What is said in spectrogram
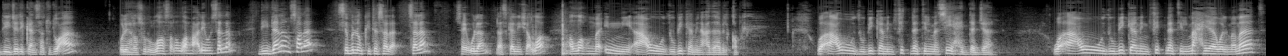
dijadikan satu doa oleh Rasulullah sallallahu alaihi wasallam di dalam salat sebelum kita salat. Salam, saya ulang last sekali insyaAllah. Allahumma inni a'udhu bika min azabil qabr. wa a'udzu bika وأعوذ بك من فتنة المسيح الدجال وأعوذ بك من Mahya wal Mamat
